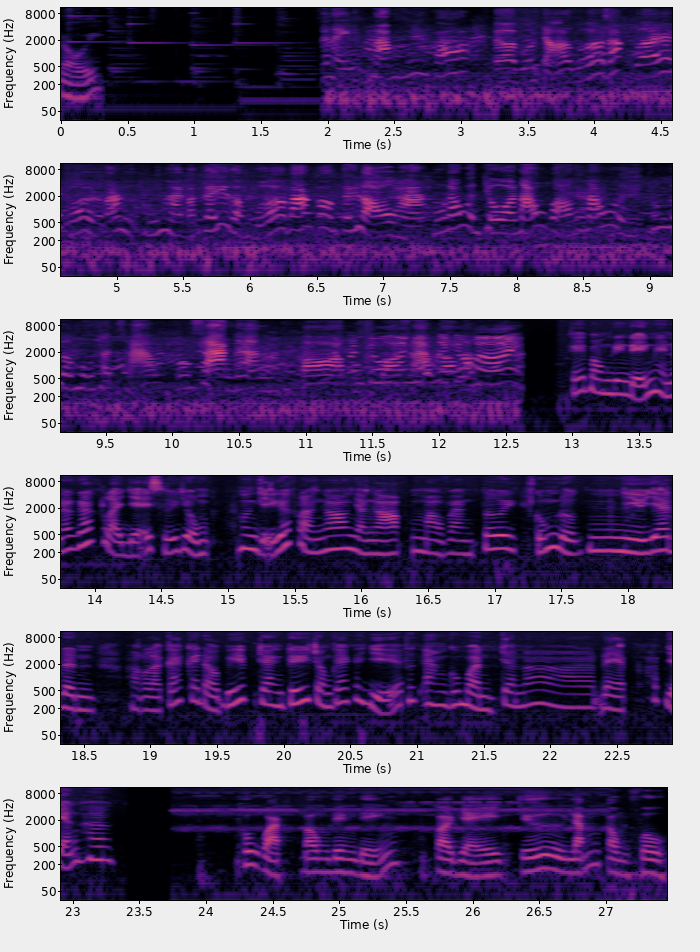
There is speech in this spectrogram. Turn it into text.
nổi bữa chợ bữa đất bữa bữa bán được cũng hai ba ký còn bữa bán có ký lô hà muốn nấu canh chua nấu còn không nấu thì xuống gom mua thịt xào con sang để ăn bò bò xào ngon lắm cái bông điên điển này nó rất là dễ sử dụng, hương vị rất là ngon và ngọt, màu vàng tươi, cũng được nhiều gia đình hoặc là các cái đầu bếp trang trí trong các cái dĩa thức ăn của mình cho nó đẹp, hấp dẫn hơn. Thu hoạch bông điên điển coi vậy chứ lắm công phu.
